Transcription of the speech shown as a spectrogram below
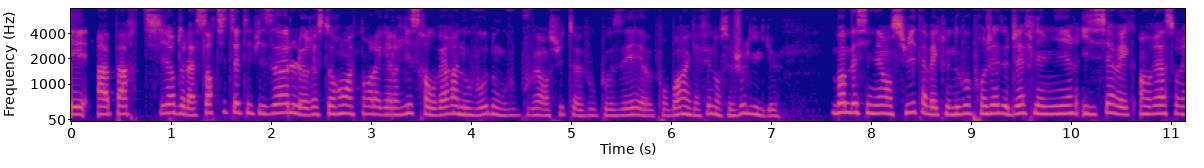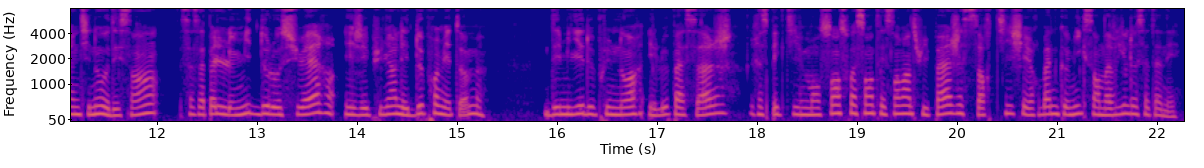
Et à partir de la sortie de cet épisode, le restaurant Attenant à la Galerie sera ouvert à nouveau, donc vous pouvez ensuite vous poser euh, pour boire un café dans ce joli lieu. Bande dessinée ensuite avec le nouveau projet de Jeff Lemire, ici avec Andrea Sorrentino au dessin. Ça s'appelle Le mythe de l'ossuaire et j'ai pu lire les deux premiers tomes. Des milliers de plumes noires et Le Passage, respectivement 160 et 128 pages, sortis chez Urban Comics en avril de cette année.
